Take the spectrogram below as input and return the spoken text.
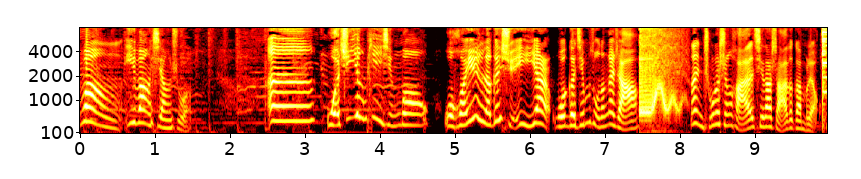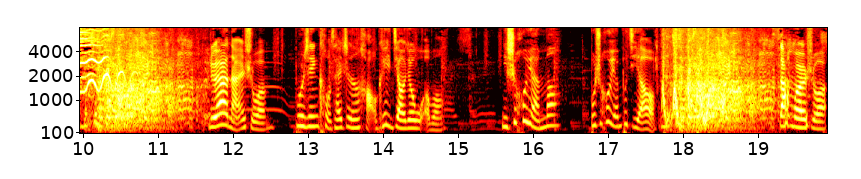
望忆望香说：“嗯，我去应聘行不？我怀孕了，跟雪姨一样，我搁节目组能干啥？那你除了生孩子，其他啥都干不了。”刘亚楠说：“波姐，你口才真好，可以教教我不？你是会员吗？”不是会员不交。萨摩说：“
